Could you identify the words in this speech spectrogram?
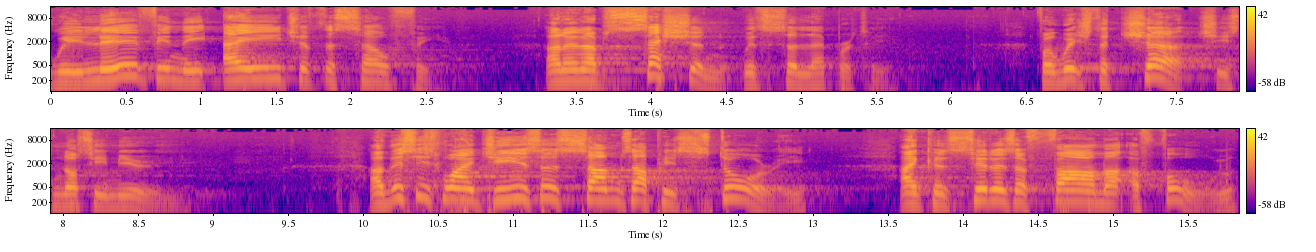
We live in the age of the selfie and an obsession with celebrity, from which the church is not immune. And this is why Jesus sums up his story and considers a farmer a fool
